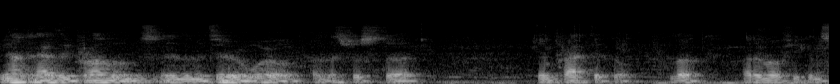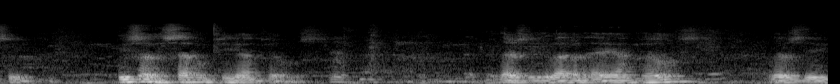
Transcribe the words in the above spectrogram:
you're not going to have any problems in the material world, uh, that's just uh, impractical. Look, I don't know if you can see. These are the 7 p.m. pills. There's the 11 a.m. pills. There's the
